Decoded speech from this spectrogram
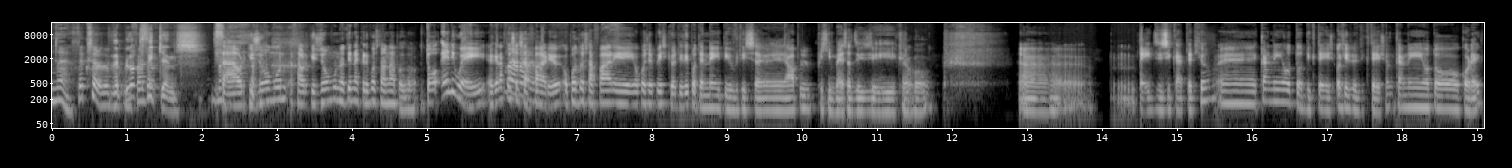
ναι, δεν ξέρω. The μου plot φαίνεται- thickens. θα, ορκιζόμουν, θα ορκιζόμουν ότι είναι ακριβώς το ανάποδο. Το anyway, γράφω σε Ναι, ναι. Safari, οπότε το Safari, όπως επίσης και οτιδήποτε native της Apple, π.χ. Messages ή ξέρω εγώ. ε, pages ή κάτι τέτοιο, ε, κάνει auto dictation, όχι το dictation, κάνει auto correct.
